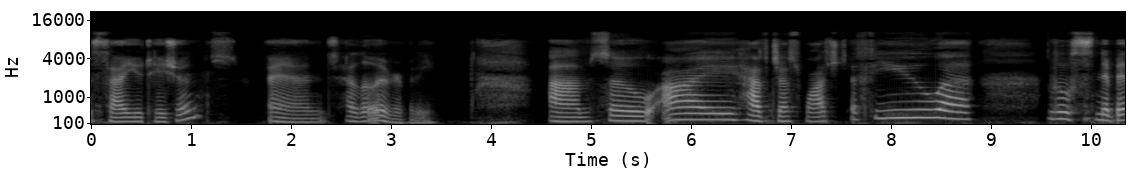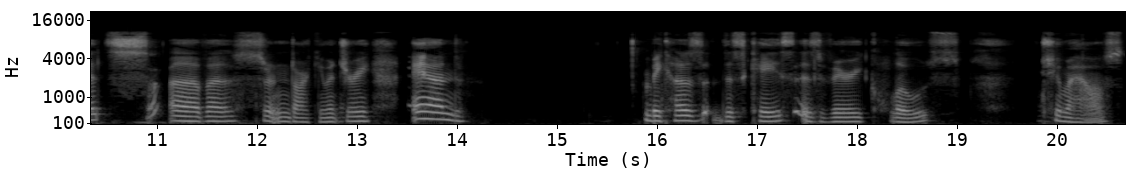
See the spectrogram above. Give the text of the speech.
salutations and hello everybody. Um, so I have just watched a few uh, little snippets of a certain documentary, and because this case is very close to my house,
